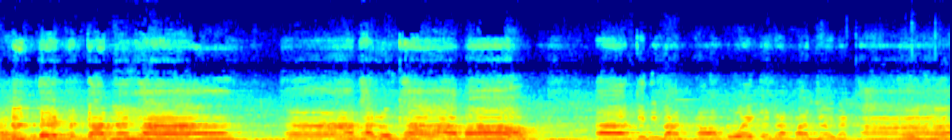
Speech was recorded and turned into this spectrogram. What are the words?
ว่ะตื่นเต้นเหมือนกันนะคะ อ่าถ่ายรูปค่ะมอบอ่า เกียรติบัตรพร้อมด้วยเงินรางวัลด้วยนะคะได้ครับ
